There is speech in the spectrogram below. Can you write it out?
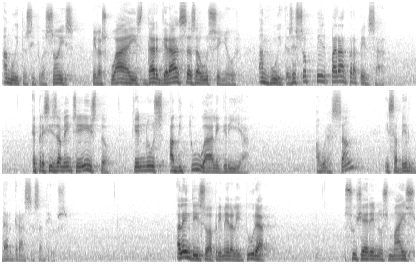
Há muitas situações pelas quais dar graças ao Senhor. Há muitas, é só parar para pensar. É precisamente isto que nos habitua à alegria. A oração e saber dar graças a Deus. Além disso, a primeira leitura sugere-nos mais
